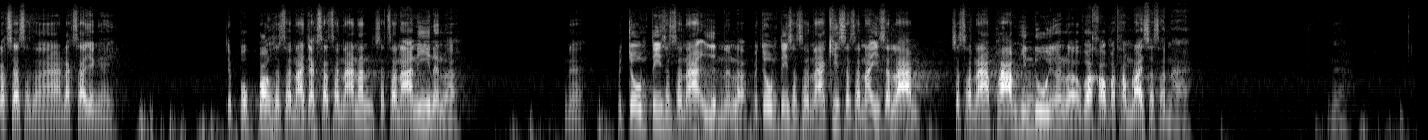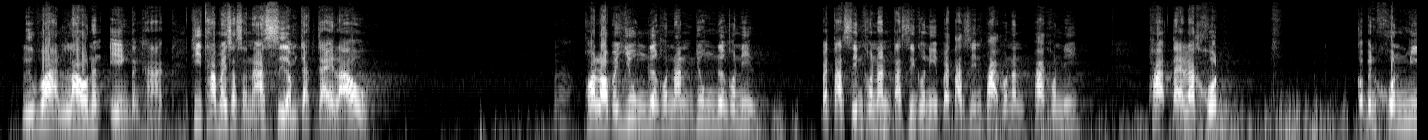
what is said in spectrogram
รักษาศาสนารักษาอยังไง จะปกป้องศาสนาจากศาสนานั้น ศาสนานี้นั่นเหรอนะไปโจมตีศาสนาอื่นนั่นเหรอไปโจมตีศาสนาคริสต์ศาสนาอิสลาม ศาสนาพราหมณ์ฮินดูอย่างนั้นเหรอว่าเขามาทำลายศาสนานะ หรือว่าเรานั่นเองต่างหาก ที่ทำให้ศาสนาเสื่อมจากใจเรา เพราะเราไปยุ่งเรื่องคนนั้น ยุ่งเรื่องคนนี้ ไปตัดสินคนนั้น ตัดสินคนนี้ ไปตัดสินพระคนนั้นพระคนนี้ พระแต่ละคน ก็เป็นคนมี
